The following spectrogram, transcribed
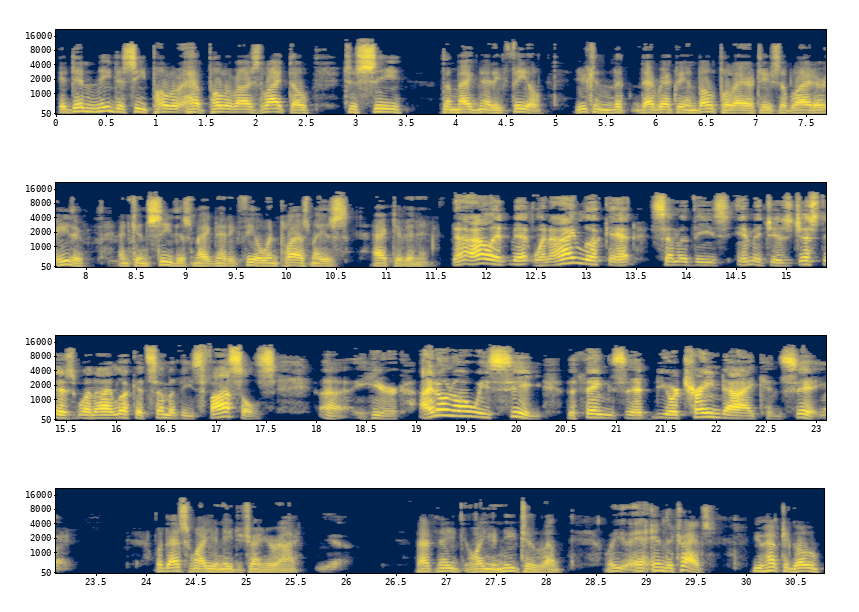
it didn't need to see polar, have polarized light though to see the magnetic field. You can look directly in both polarities of light or either and can see this magnetic field when plasma is active in it. Now, I'll admit, when I look at some of these images, just as when I look at some of these fossils uh, here, I don't always see the things that your trained eye can see. Right. Well, that's why you need to train your eye. Yeah. That's why you need to. Um, well, you, in the tracks, you have to go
